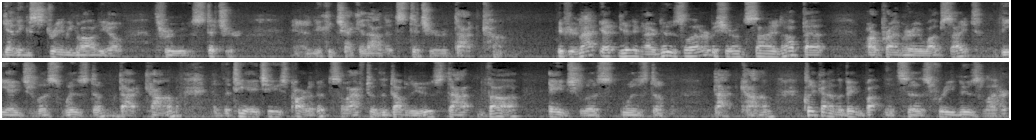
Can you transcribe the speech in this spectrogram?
getting streaming audio through Stitcher. And you can check it out at Stitcher.com. If you're not yet getting our newsletter, be sure and sign up at our primary website, theagelesswisdom.com. And the THE is part of it, so after the W's, dot the agelesswisdom.com. Click on the big button that says free newsletter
